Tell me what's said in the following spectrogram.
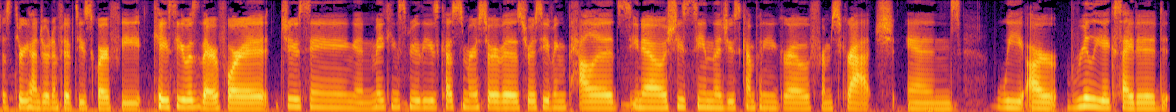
Just 350 square feet. Casey was there for it, juicing and making smoothies, customer service, receiving pallets. You know, she's seen the juice company grow from scratch and we are really excited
